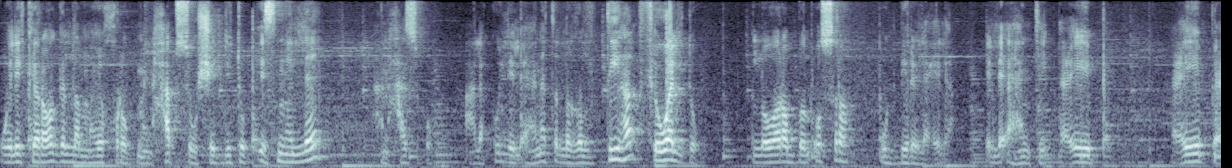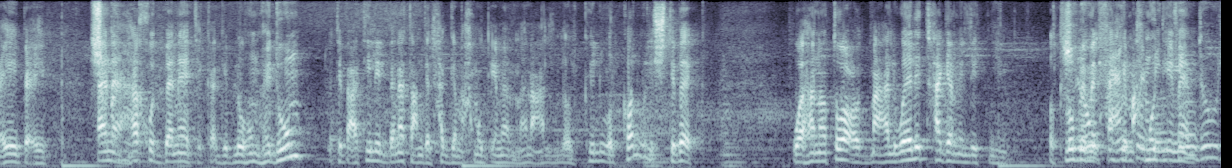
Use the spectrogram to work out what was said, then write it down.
وليك راجل لما يخرج من حبسه وشدته بإذن الله هنحاسبه على كل الإهانات اللي غلطيها في والده اللي هو رب الأسرة وكبير العيلة. اللي اهنتي عيب عيب عيب عيب. شكراً. أنا هاخد بناتك أجيب لهم هدوم وتبعتي لي البنات عند الحاج محمود إمام منع القيل والقال والاشتباك. وهنتقعد مع الوالد حاجة من الاثنين اطلبي من الحاج محمود إمام. دول.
